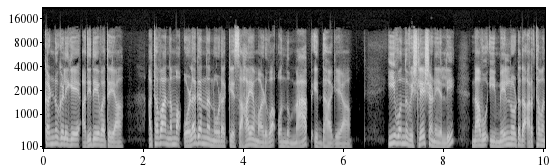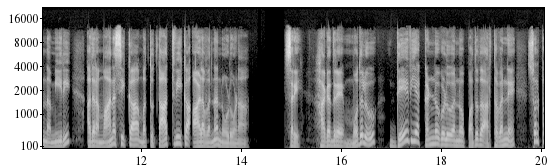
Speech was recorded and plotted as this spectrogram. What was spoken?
ಕಣ್ಣುಗಳಿಗೆ ಅಧಿದೇವತೆಯ ಅಥವಾ ನಮ್ಮ ಒಳಗನ್ನ ನೋಡಕ್ಕೆ ಸಹಾಯ ಮಾಡುವ ಒಂದು ಮ್ಯಾಪ್ ಇದ್ದ ಹಾಗೆಯಾ? ಈ ಒಂದು ವಿಶ್ಲೇಷಣೆಯಲ್ಲಿ ನಾವು ಈ ಮೇಲ್ನೋಟದ ಅರ್ಥವನ್ನ ಮೀರಿ ಅದರ ಮಾನಸಿಕ ಮತ್ತು ತಾತ್ವಿಕ ಆಳವನ್ನ ನೋಡೋಣ. ಸರಿ, ಹಾಗಾದ್ರೆ ಮೊದಲು ದೇವಿಯ ಕಣ್ಣುಗಳು ಅನ್ನೋ ಪದದ ಅರ್ಥವನ್ನೇ ಸ್ವಲ್ಪ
